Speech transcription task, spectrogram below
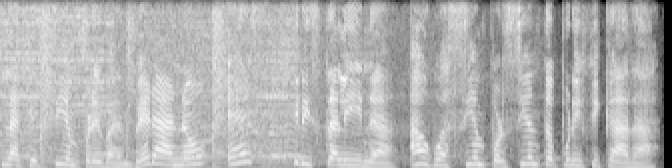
la que siempre va en verano es cristalina, agua 100% purificada.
